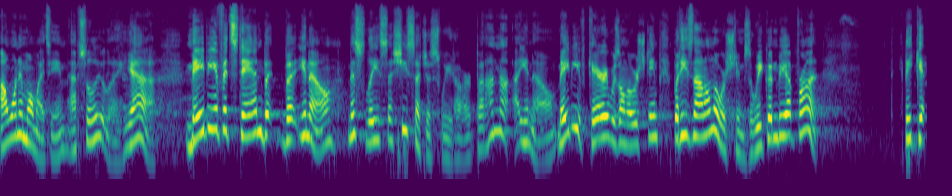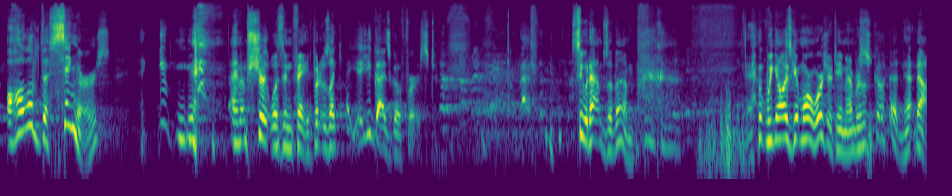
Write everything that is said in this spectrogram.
I want him on my team. Absolutely. Yeah. Maybe if it's Dan, but but you know, Miss Lisa, she's such a sweetheart. But I'm not, you know, maybe if Carrie was on the worship team, but he's not on the worship team, so we couldn't be up front. They get all of the singers. and I'm sure it was in faith, but it was like, yeah, you guys go first. See what happens with them. we can always get more worship team members. Let's go ahead. No.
